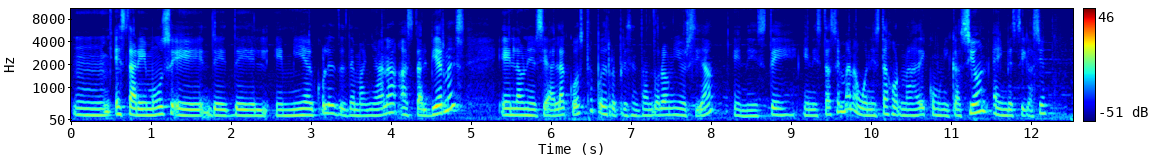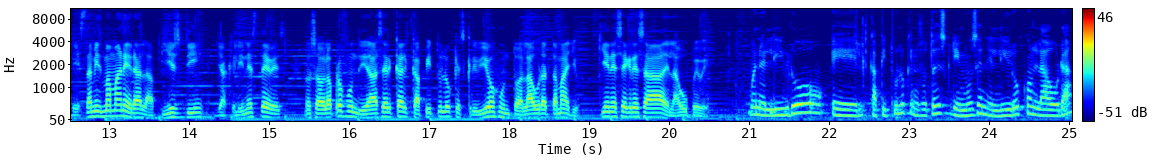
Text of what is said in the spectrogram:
Mm, estaremos eh, desde el eh, miércoles, desde mañana hasta el viernes en la Universidad de la Costa, pues representando a la universidad en, este, en esta semana o en esta jornada de comunicación e investigación. De esta misma manera, la PhD Jacqueline Esteves nos habla a profundidad acerca del capítulo que escribió junto a Laura Tamayo, quien es egresada de la UPB. Bueno, el libro, el capítulo que nosotros escribimos en el libro con Laura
